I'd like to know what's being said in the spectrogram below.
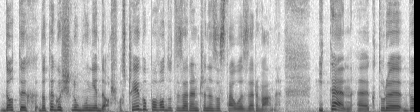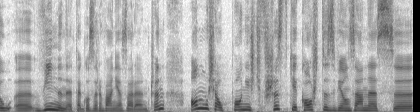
do, tych, do tego ślubu nie doszło, z czyjego powodu te zaręczyny zostały zerwane. I ten, który był winny tego zerwania zaręczyn, on musiał ponieść wszystkie koszty związane z e,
